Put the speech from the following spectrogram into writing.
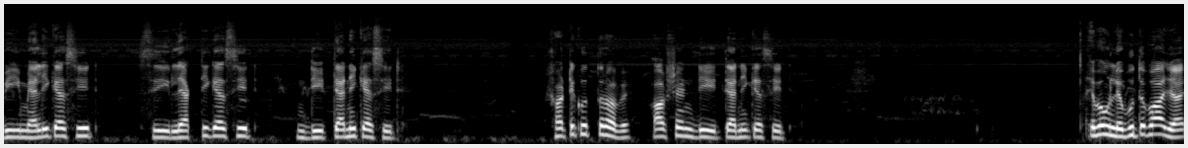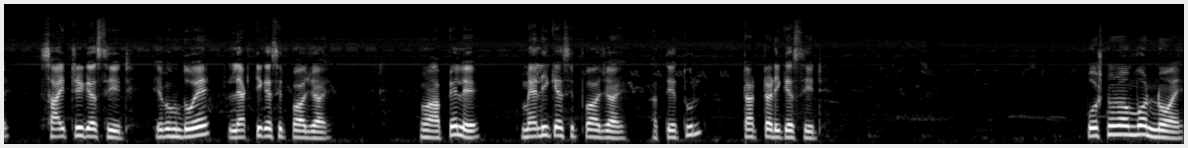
B. Malic acid, C. Lactic acid, D. Tannic acid. সঠিক উত্তর হবে অপশন ডি, ট্যানিক অ্যাসিড। এবং লেবুতে পাওয়া যায় সাইট্রিক অ্যাসিড এবং দোয়ে ল্যাকটিক অ্যাসিড পাওয়া যায়। এবং আপেলে ম্যালিক অ্যাসিড পাওয়া যায় আর তেঁতুল টার্টারিক অ্যাসিড। প্রশ্ন নম্বর নয়,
